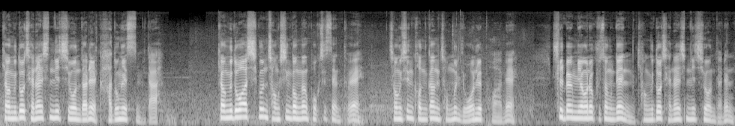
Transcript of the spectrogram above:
경기도 재난심리지원단을 가동했습니다. 경기도와 시군 정신건강복지센터에 정신건강 전문 요원을 포함해 700명으로 구성된 경기도 재난심리지원단은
